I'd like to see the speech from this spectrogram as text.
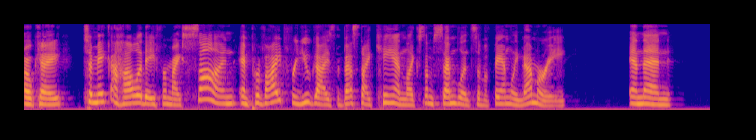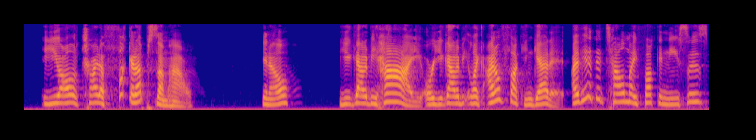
okay, to make a holiday for my son and provide for you guys the best I can, like some semblance of a family memory. And then you all try to fuck it up somehow. You know, you got to be high or you got to be like, I don't fucking get it. I've had to tell my fucking nieces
